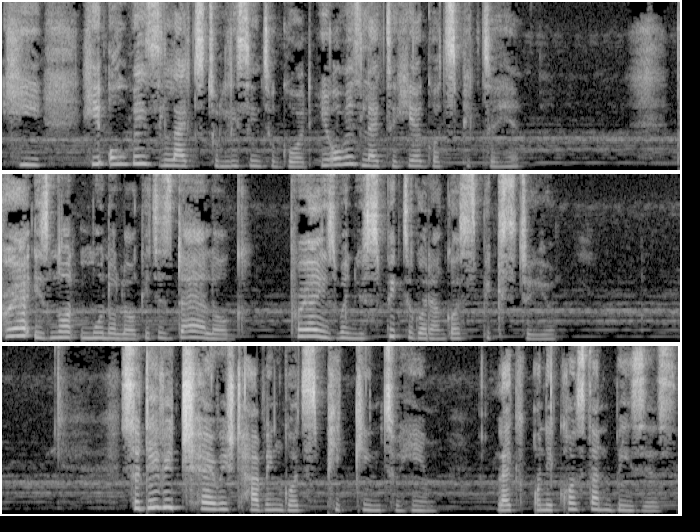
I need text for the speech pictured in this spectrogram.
he he always liked to listen to God. He always liked to hear God speak to him. Prayer is not monologue, it is dialogue. Prayer is when you speak to God and God speaks to you. So David cherished having God speaking to him, like on a constant basis.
